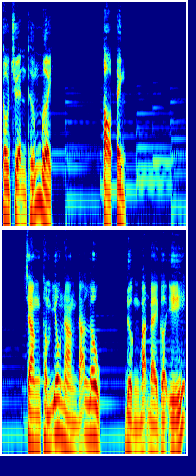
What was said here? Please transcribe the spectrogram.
Câu chuyện thứ 10 Tỏ tình Chàng thầm yêu nàng đã lâu, được bạn bè gợi ý,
